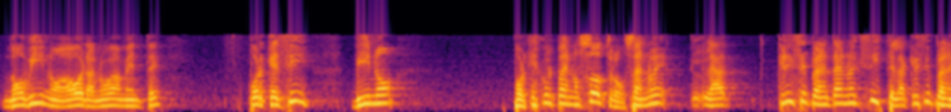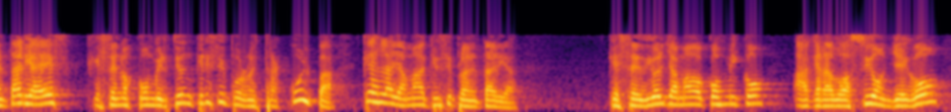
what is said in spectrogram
no vino ahora nuevamente, porque sí, vino porque es culpa de nosotros, o sea, no es, la, crisis planetaria no existe. La crisis planetaria es que se nos convirtió en crisis por nuestra culpa. ¿Qué es la llamada crisis planetaria? Que se dio el llamado cósmico a graduación. Llegó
